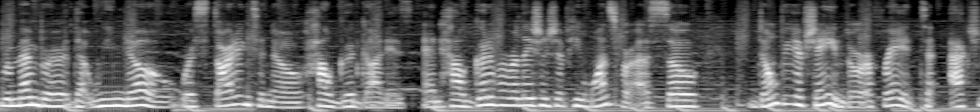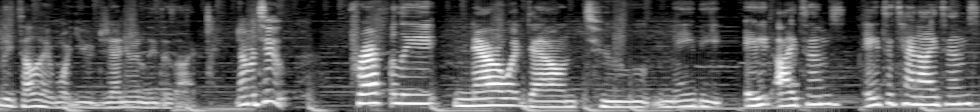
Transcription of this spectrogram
Remember that we know, we're starting to know how good God is and how good of a relationship He wants for us. So don't be ashamed or afraid to actually tell Him what you genuinely desire. Number two, prayerfully narrow it down to maybe eight items, eight to 10 items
